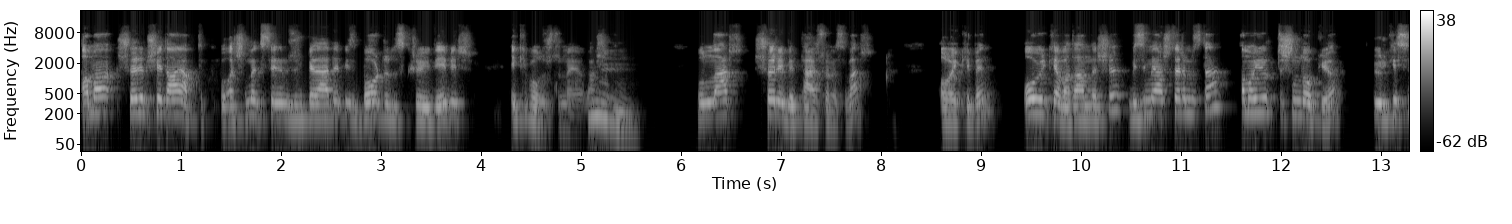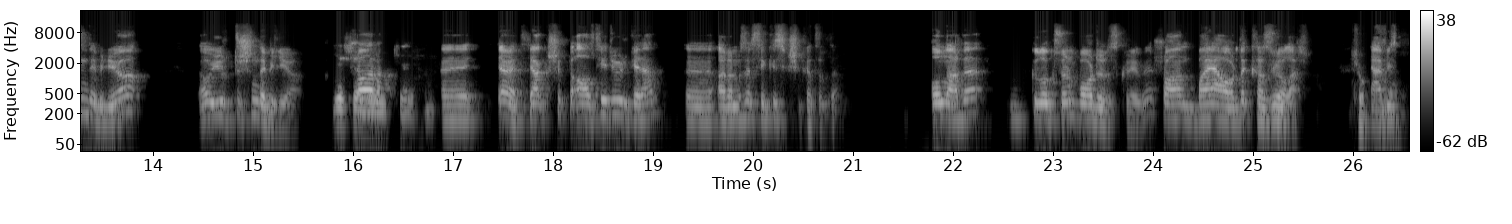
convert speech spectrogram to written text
ama şöyle bir şey daha yaptık. Bu açılmak istediğimiz ülkelerde biz Borderless Crew diye bir ekip oluşturmaya başladık. Hmm. Bunlar şöyle bir personası var o ekibin. O ülke vatandaşı bizim yaşlarımızda ama yurt dışında okuyor. Ülkesini de biliyor, o yurt dışını da biliyor. Yaşadığı an- ülkeyi. Ee, evet, yaklaşık bir 6-7 ülkeden e, aramıza 8 kişi katıldı. Onlar da Gloxon'un Borderless Crew'i. Şu an bayağı orada kazıyorlar. Çok Yani güzel. biz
